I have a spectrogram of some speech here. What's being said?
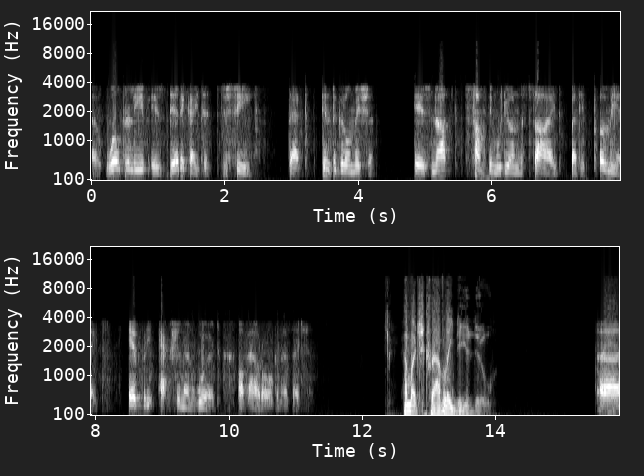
Uh, World Relief is dedicated to see that integral mission is not something we do on the side, but it permeates every action and word of our organization. How much traveling do you do? Uh,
